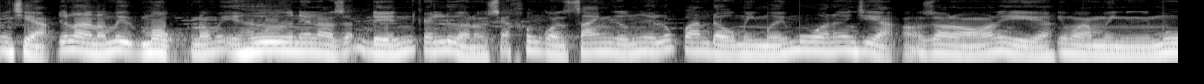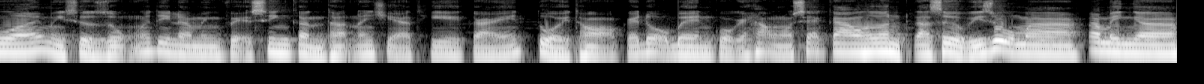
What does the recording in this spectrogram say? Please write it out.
anh chị ạ. Tức là nó bị mục nó bị hư nên là dẫn đến cái lửa nó sẽ không còn xanh giống như lúc ban đầu mình mới mua nữa anh chị ạ. Ờ, do đó thì khi mà mình mua ấy mình sử dụng ấy thì là mình vệ sinh cẩn thận anh chị ạ thì cái tuổi thọ cái độ bền của cái họng nó sẽ cao hơn. Giả sử ví dụ mà mình à,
